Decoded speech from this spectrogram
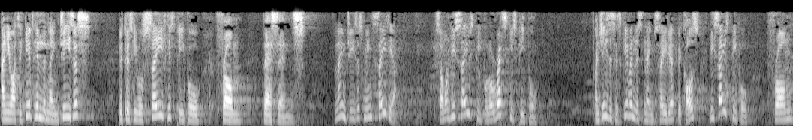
and you are to give him the name Jesus, because he will save his people from their sins. The name Jesus means Saviour, someone who saves people or rescues people. And Jesus is given this name Saviour because he saves people from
